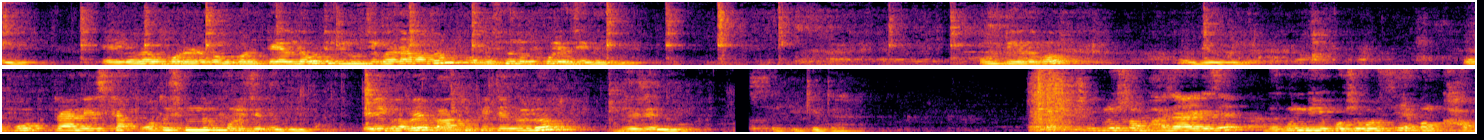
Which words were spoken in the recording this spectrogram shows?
এই এইভাবে উপরে এরকম করে তেল দেবো ঠিক লুচি ভাজার মতন কত সুন্দর ফুলেছে দেখুন উল্টিয়ে দেবো দেখুন উপরটা নিচটা কত সুন্দর ফুলেছে দেখুন। এইভাবে বাকি পিঠেগুলো ভেজে নেব। পিঠেটা। এগুলো সব ভাজা হয়ে গেছে। দেখুন নিয়ে বসে পড়েছি এখন খাব।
